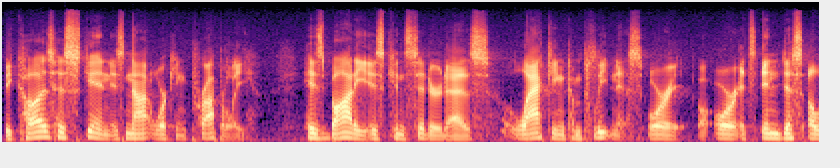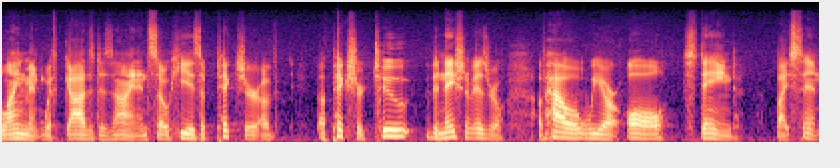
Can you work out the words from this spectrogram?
Because his skin is not working properly, his body is considered as lacking completeness or, or it's in disalignment with God's design. And so he is a picture of a picture to the nation of Israel of how we are all stained by sin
